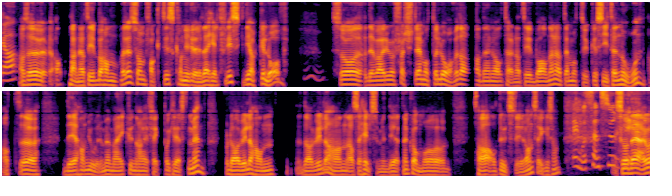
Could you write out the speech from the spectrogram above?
Ja. Altså Alternative behandlere som faktisk kan gjøre deg helt frisk, de har ikke lov. Så det var jo første jeg måtte love da, den alternativbaneren, at jeg måtte jo ikke si til noen at uh, det han gjorde med meg kunne ha effekt på kreften min, for da ville han, da ville han altså helsemyndighetene komme og ta alt utstyret hans, ikke sant. Jeg må sensurere jo,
